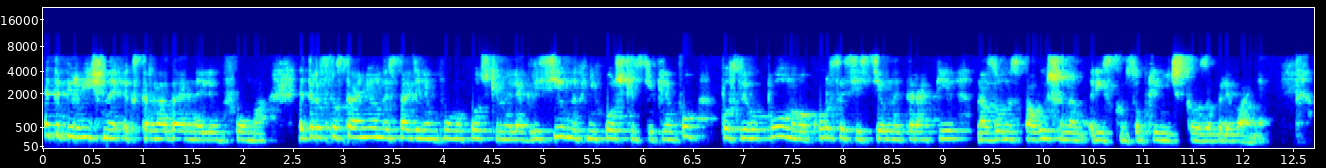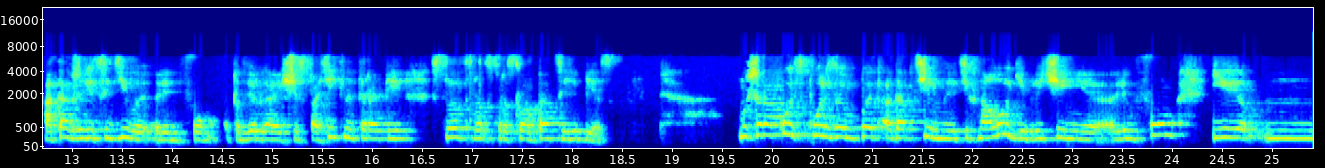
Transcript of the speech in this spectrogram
Это первичная экстранодальная лимфома. Это распространенная стадия лимфомы Ходжкина или агрессивных неходжкинских лимфом после его полного курса системной терапии на зоны с повышенным риском субклинического заболевания а также рецидивы лимфом, подвергающие спасительной терапии с трансплантацией или без. Мы широко используем ПЭТ-адаптивные технологии в лечении лимфом, и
